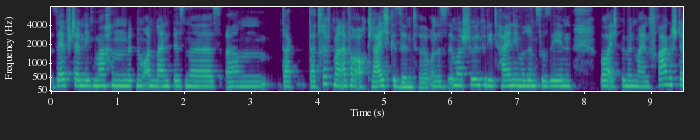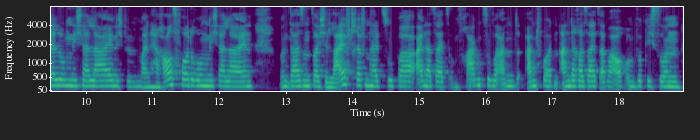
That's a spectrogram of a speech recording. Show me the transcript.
selbstständig machen mit einem Online-Business. Ähm, da, da trifft man einfach auch Gleichgesinnte. Und es ist immer schön für die Teilnehmerin zu sehen, boah, ich bin mit meinen Fragestellungen nicht allein, ich bin mit meinen Herausforderungen nicht allein. Und da sind solche Live-Treffen halt super. Einerseits, um Fragen zu beantworten, andererseits aber auch, um wirklich so ein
